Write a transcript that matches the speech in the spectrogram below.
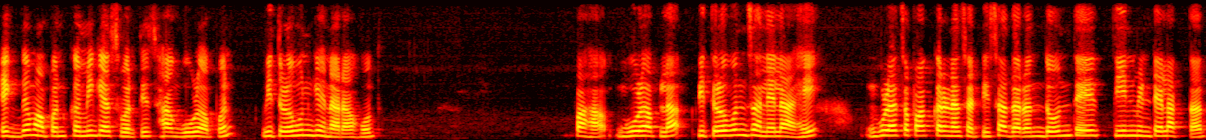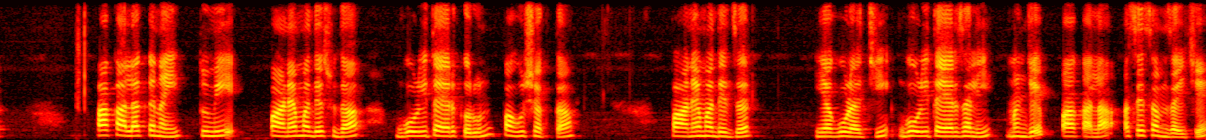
एकदम आपण कमी गॅसवरतीच हा गूळ आपण वितळवून घेणार आहोत. पहा गूळ आपला वितळवून झालेला आहे. गुळाचा पाक करण्यासाठी साधारण दोन ते तीन मिनटे लागतात. पाक आला का नाही तुम्ही पाण्यामध्ये सुद्धा गोळी तयार करून पाहू शकता. पाण्यामध्ये जर या गुळाची गोळी तयार झाली म्हणजे पाक आला असे समजायचे.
